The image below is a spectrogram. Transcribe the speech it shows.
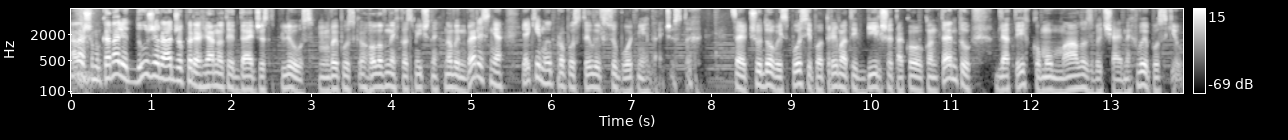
На нашому каналі дуже раджу переглянути Digest Plus, випуск головних космічних новин вересня, які ми пропустили в суботніх дайджестах. Це чудовий спосіб отримати більше такого контенту для тих, кому мало звичайних випусків.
